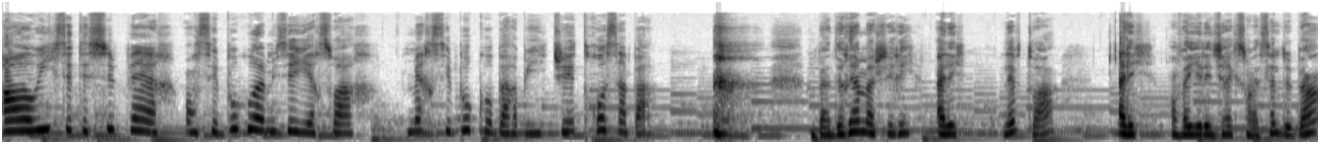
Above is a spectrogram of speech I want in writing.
Ah oui, c'était super. On s'est beaucoup amusé hier soir. Merci beaucoup Barbie, tu es trop sympa. ben de rien ma chérie. Allez, lève-toi. Allez, on va y aller direction la salle de bain.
